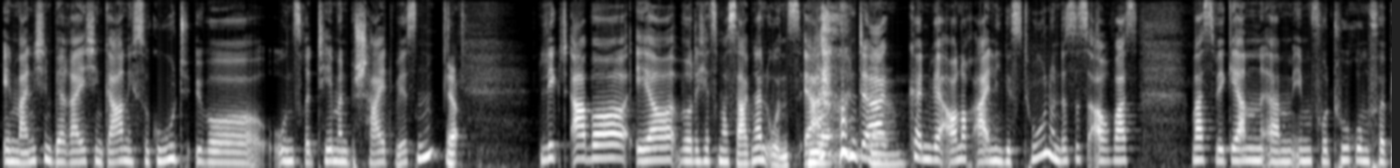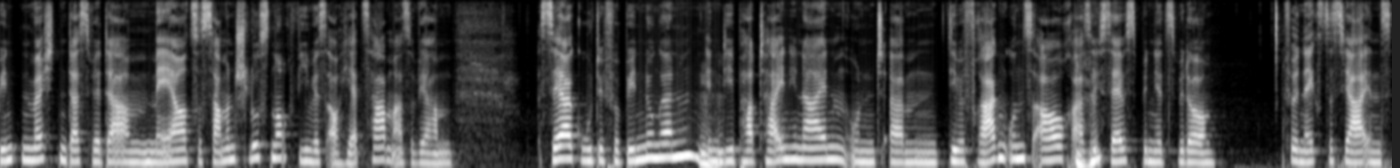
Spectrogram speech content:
in manchen Bereichen gar nicht so gut über unsere Themen Bescheid wissen. Ja, Liegt aber eher, würde ich jetzt mal sagen, an uns. Ja. Ja, Und da ja. können wir auch noch einiges tun. Und das ist auch was, was wir gern ähm, im Futurum verbinden möchten, dass wir da mehr Zusammenschluss noch, wie wir es auch jetzt haben. Also wir haben sehr gute Verbindungen Mhm. in die Parteien hinein und ähm, die befragen uns auch. Also Mhm. ich selbst bin jetzt wieder für nächstes Jahr ins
